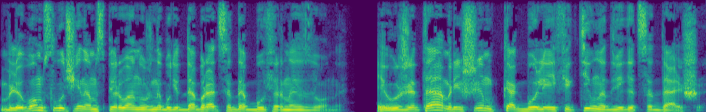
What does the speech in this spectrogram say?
В любом случае нам сперва нужно будет добраться до буферной зоны. И уже там решим, как более эффективно двигаться дальше.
